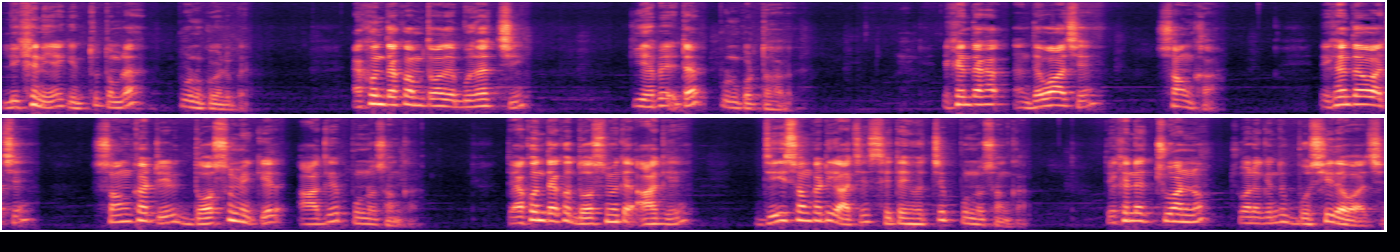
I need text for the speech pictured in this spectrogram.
লিখে নিয়ে কিন্তু তোমরা পূরণ করে নেবে। এখন দেখো, আমি তোমাদের বোঝাচ্ছি কীভাবে এটা পূরণ করতে হবে। এখানে দেখা, দেওয়া আছে সংখ্যা। এখানে দেওয়া আছে সংখ্যাটির দশমিকের আগে পূর্ণ সংখ্যা তো এখন দেখো, দশমিকের আগে যেই সংখ্যাটি আছে, সেটাই হচ্ছে পূর্ণ সংখ্যা এখানে চুয়ান্ন চুয়ান্ন কিন্তু বসিয়ে দেওয়া আছে।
